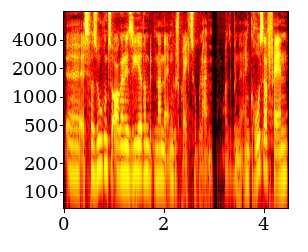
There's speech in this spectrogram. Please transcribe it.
äh, es versuchen zu organisieren, miteinander im Gespräch zu bleiben. Also ich bin ein großer Fan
